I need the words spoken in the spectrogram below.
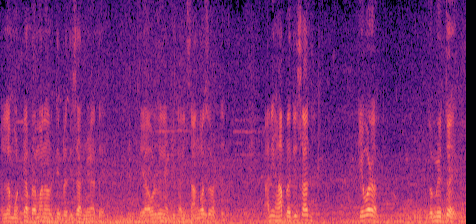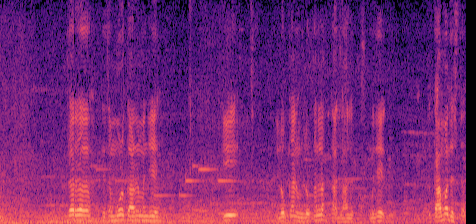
त्यांना मोठ्या प्रमाणावरती प्रतिसाद मिळत आहे. हे आवर्जून या ठिकाणी सांगावंसं वाटतं. आणि हा प्रतिसाद केवळ जो मिळतो आहे तर त्याचं मूळ कारण म्हणजे की लोकां लोकांना का झालं म्हणजे कामं दिसतात.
